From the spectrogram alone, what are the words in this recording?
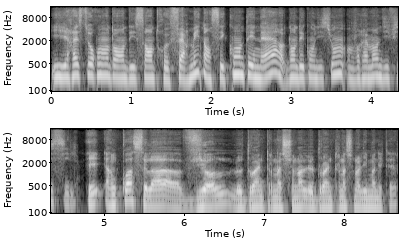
ils resteront dans des centres fermés, dans ces containers, dans des conditions vraiment difficiles. Et en quoi cela viole le droit international, le droit international humanitaire?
